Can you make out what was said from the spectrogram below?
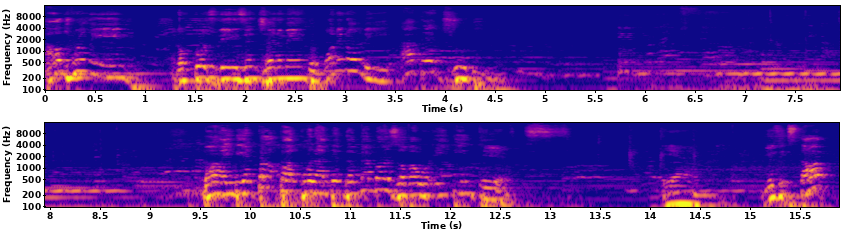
Aldrelline, and of course, ladies and gentlemen, the one and only Ate Judy. Mga kaibigan, palakpakan po natin the members of our 18 kids. Ayan. Music stop.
